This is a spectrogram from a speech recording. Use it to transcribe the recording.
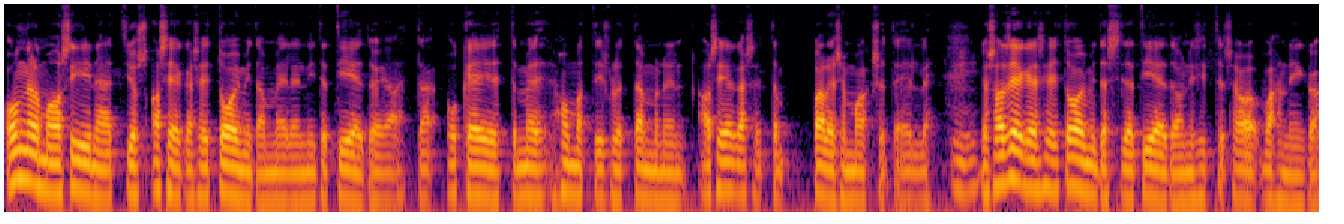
ongelma on siinä, että jos asiakas ei toimita meille niitä tietoja, että okei, okay, että me hommattiin sulle tämmöinen asiakas, että paljon se maksoi teille. Mm-hmm. Jos asiakas ei toimita sitä tietoa, niin sitten se on vähän niin kuin,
